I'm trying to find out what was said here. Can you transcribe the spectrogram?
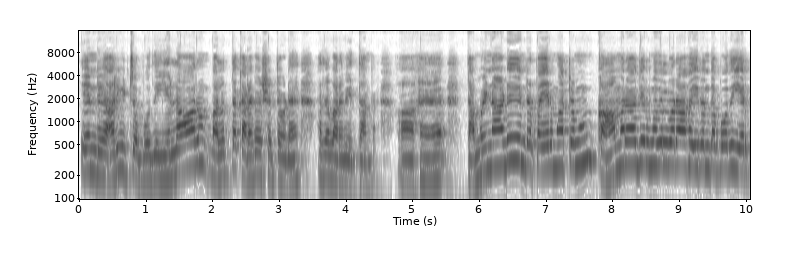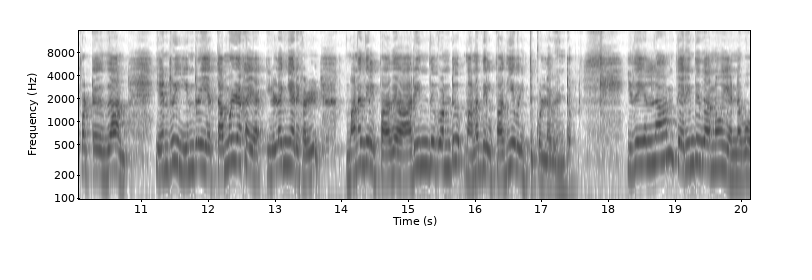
என்று அறிவித்த போது எல்லாரும் பலத்த கரகோஷத்தோட அதை வரவேற்றாங்க. ஆக தமிழ்நாடு என்ற பெயர் மாற்றமும் காமராஜர் முதல்வராக இருந்தபோது ஏற்பட்டதுதான் என்று இன்றைய தமிழக இளைஞர்கள் மனதில் பத அறிந்து கொண்டு மனதில் பதிய வைத்து கொள்ள வேண்டும். இதையெல்லாம் தெரிந்துதானோ என்னவோ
